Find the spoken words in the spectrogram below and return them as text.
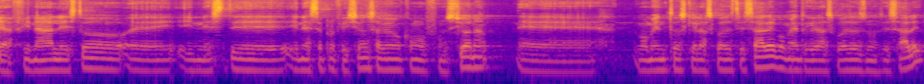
al final esto eh, en, este, en esta profesión sabemos cómo funciona. Eh, momentos que las cosas te salen, momentos que las cosas no te salen,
